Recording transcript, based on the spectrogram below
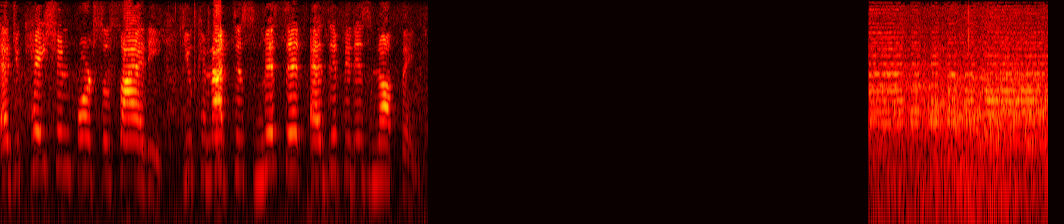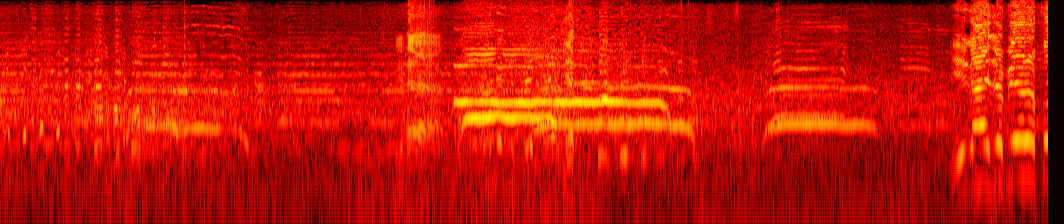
education for society. You cannot dismiss it as if it is nothing. Yeah. Yep. You guys are beautiful.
